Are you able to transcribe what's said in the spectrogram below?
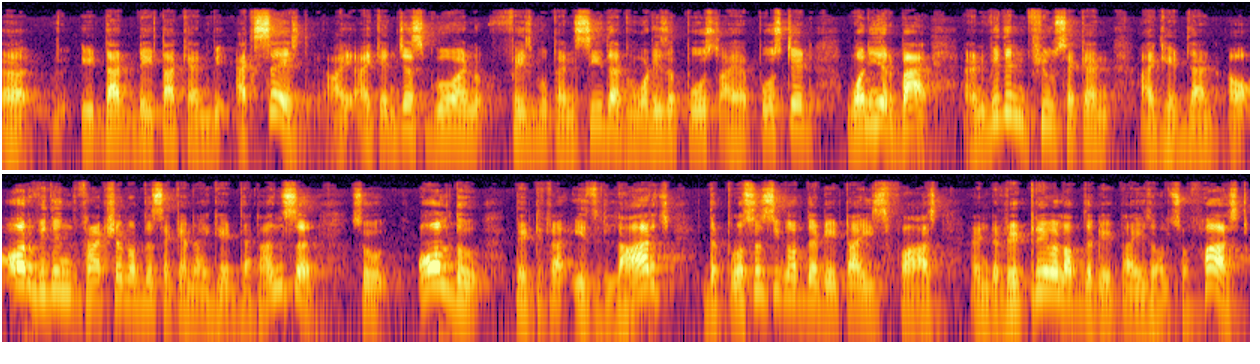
uh, it, that data can be accessed. I, I, can just go on Facebook and see that what is a post I have posted one year back, and within few seconds I get that, or, or within fraction of the second I get that answer. So although the data is large, the processing of the data is fast, and the retrieval of the data is also fast.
